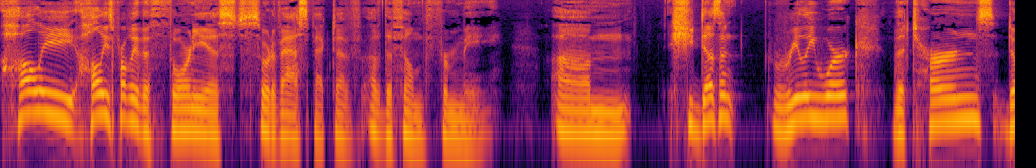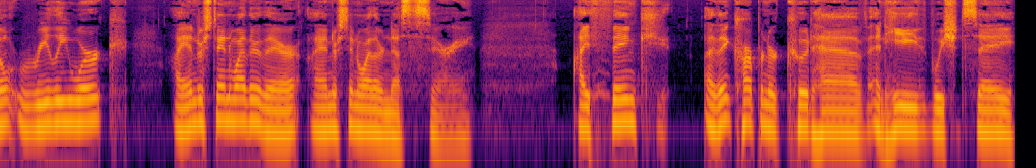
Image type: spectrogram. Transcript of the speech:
Holly Holly's probably the thorniest sort of aspect of of the film for me. Um she doesn't really work. The turns don't really work. I understand why they're there. I understand why they're necessary. I think I think Carpenter could have and he we should say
